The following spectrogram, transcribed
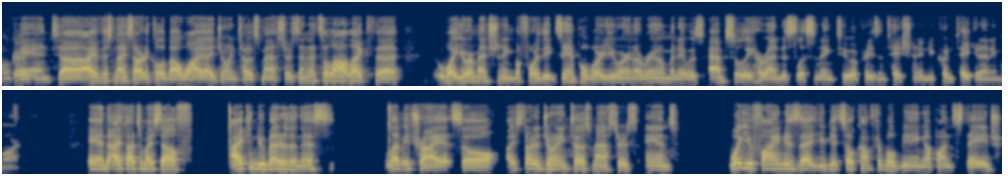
Okay. And uh, I have this nice article about why I joined Toastmasters, and it's a lot like the what you were mentioning before the example where you were in a room and it was absolutely horrendous listening to a presentation and you couldn't take it anymore. And I thought to myself, I can do better than this. Let me try it. So I started joining Toastmasters and what you find is that you get so comfortable being up on stage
